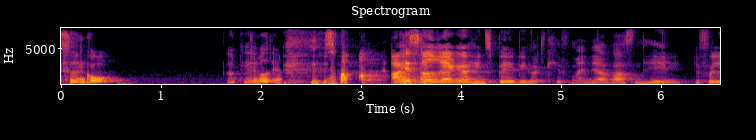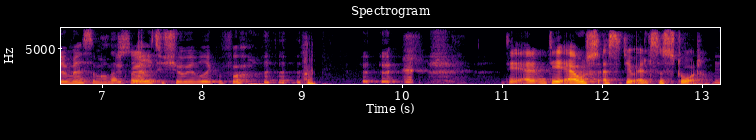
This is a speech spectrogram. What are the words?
tiden går. Okay. Det ved jeg. Så, Ej, Frederikke og hendes baby, hold kæft, mand. Jeg er bare sådan helt... Jeg følger med, som om det er et reality show. Jeg ved ikke, hvorfor. det, er, det, er jo, altså, det er jo altid stort. ja,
